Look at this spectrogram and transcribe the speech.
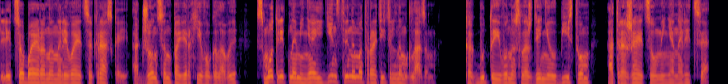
Лицо Байрона наливается краской, а Джонсон поверх его головы смотрит на меня единственным отвратительным глазом, как будто его наслаждение убийством отражается у меня на лице.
